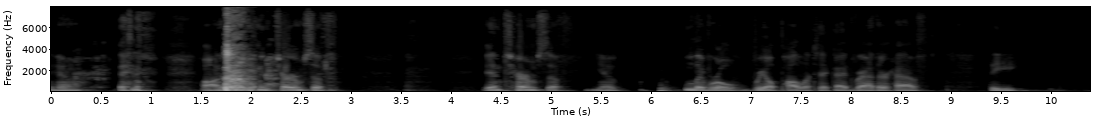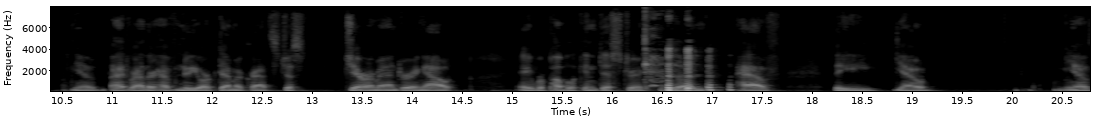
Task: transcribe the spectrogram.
Yeah. honestly, in terms of in terms of you know liberal realpolitik, I'd rather have the you know I'd rather have New York Democrats just gerrymandering out a Republican district than have the you know you know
